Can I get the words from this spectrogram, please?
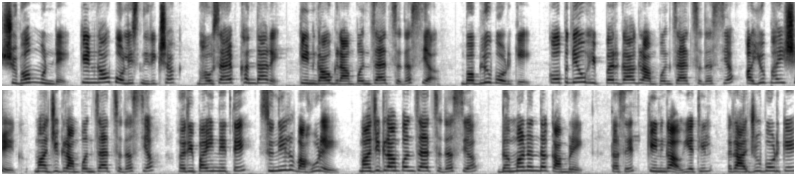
शुभम मुंडे किनगाव पोलीस निरीक्षक भाऊसाहेब खंदारे किनगाव ग्रामपंचायत सदस्य बबलू बोडके कोपदेव हिप्परगा ग्रामपंचायत सदस्य अयुबभाई शेख माजी ग्रामपंचायत सदस्य हरिपाई नेते सुनील वाहुळे माजी ग्रामपंचायत सदस्य धम्मानंद कांबळे तसेच किनगाव येथील Raju Bodke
